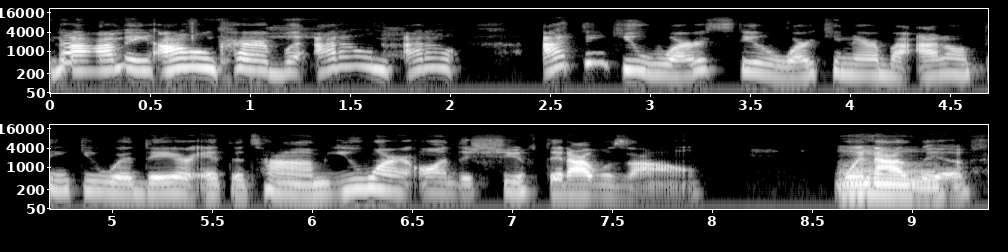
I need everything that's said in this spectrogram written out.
no, I mean I don't care, but I don't I don't I think you were still working there, but I don't think you were there at the time. You weren't on the shift that I was on when mm. I left.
